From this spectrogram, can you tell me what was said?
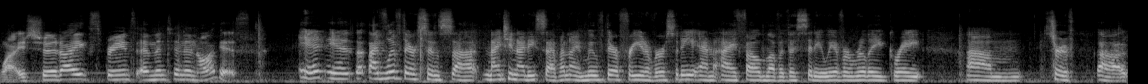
why should I experience Edmonton in August? It is. I've lived there since uh, 1997. I moved there for university, and I fell in love with the city. We have a really great um, sort of uh,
